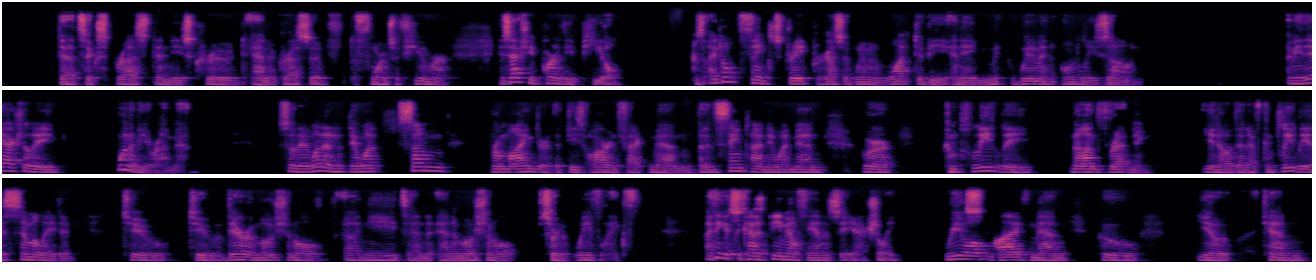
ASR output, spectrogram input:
that's expressed in these crude and aggressive forms of humor is actually part of the appeal. Because I don't think straight progressive women want to be in a women only zone. I mean, they actually want to be around men. So they want to, they want some reminder that these are in fact men, but at the same time, they want men who are completely non-threatening, you know, that have completely assimilated to to their emotional uh, needs and and emotional sort of wavelength. I think it's a kind of female fantasy, actually. Real live men who, you know, can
